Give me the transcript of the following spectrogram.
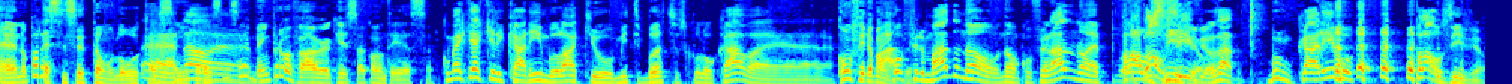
É, não parece ser tão louca É, assim. não, parece é. ser bem provável que isso aconteça. Como é que é aquele carimbo lá que o Mythbusters colocava? Era... Confirmado. Confirmado não, não, confirmado não, é Plausível. exato. Bum, carimbo plausível.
